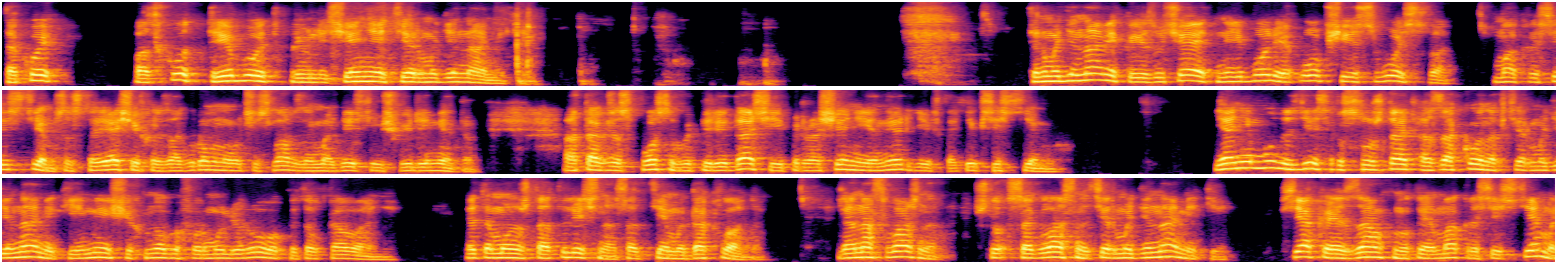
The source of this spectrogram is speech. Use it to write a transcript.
Такой подход требует привлечения термодинамики. Термодинамика изучает наиболее общие свойства макросистем, состоящих из огромного числа взаимодействующих элементов, а также способы передачи и превращения энергии в таких системах. Я не буду здесь рассуждать о законах термодинамики, имеющих много формулировок и толкований. Это может отвлечь нас от темы доклада. Для нас важно, что согласно термодинамике, всякая замкнутая макросистема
